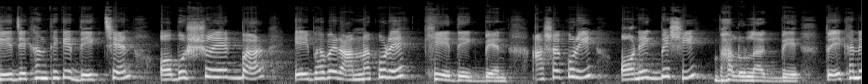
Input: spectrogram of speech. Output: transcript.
যে যেখান থেকে দেখছেন, অবশ্যই একবার এইভাবে রান্না করে খেয়ে দেখবেন। আশা করি অনেক বেশি ভালো লাগবে। তো এখানে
